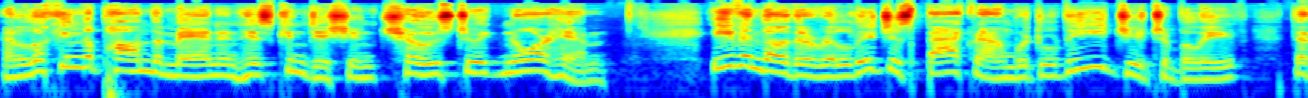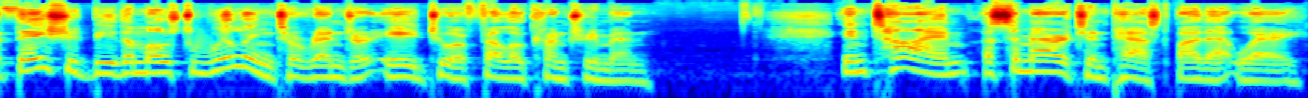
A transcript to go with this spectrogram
and looking upon the man in his condition, chose to ignore him, even though their religious background would lead you to believe that they should be the most willing to render aid to a fellow countryman. In time, a Samaritan passed by that way.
